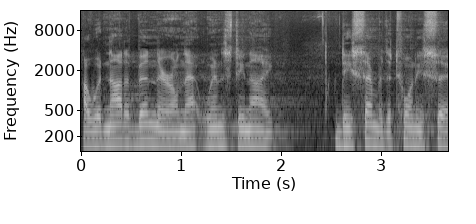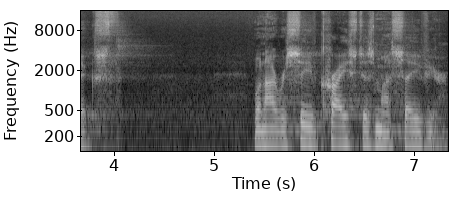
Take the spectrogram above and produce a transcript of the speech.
I would not have been there on that Wednesday night December the 26th, when I received Christ as my Savior.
